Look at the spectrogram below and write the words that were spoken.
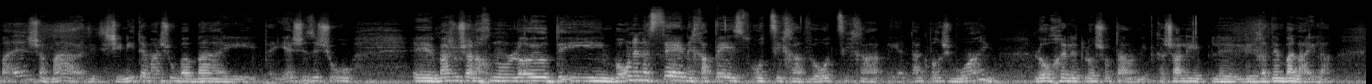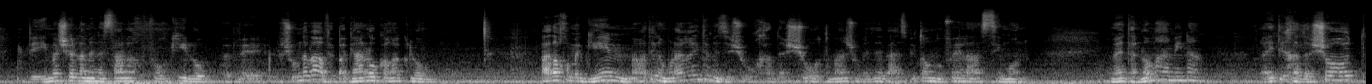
מה יש שם? מה, שיניתם משהו בבית? יש איזשהו אה, משהו שאנחנו לא יודעים? בואו ננסה, נחפש עוד שיחה ועוד שיחה. ילדה כבר שבועיים לא אוכלת, לא שותה, מתקשה להירדם בלילה. ואימא שלה מנסה לחפור כאילו, ושום דבר, ובגן לא קרה כלום. ואז אנחנו מגיעים, אמרתי להם, אולי ראיתם איזשהו חדשות, משהו וזה, ואז פתאום נופל האסימון. באמת, אני לא מאמינה. ראיתי חדשות,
